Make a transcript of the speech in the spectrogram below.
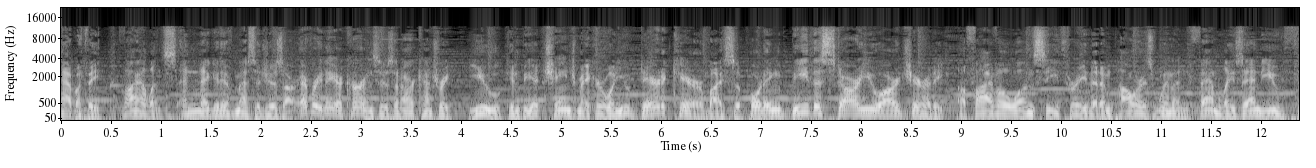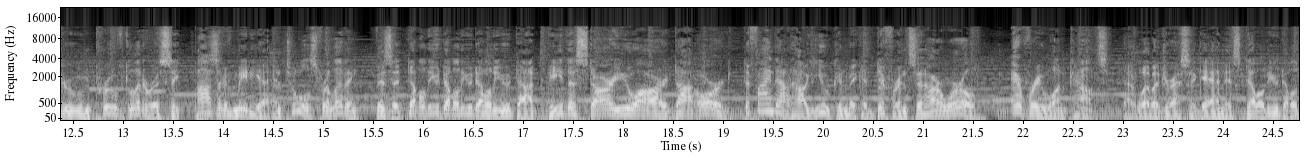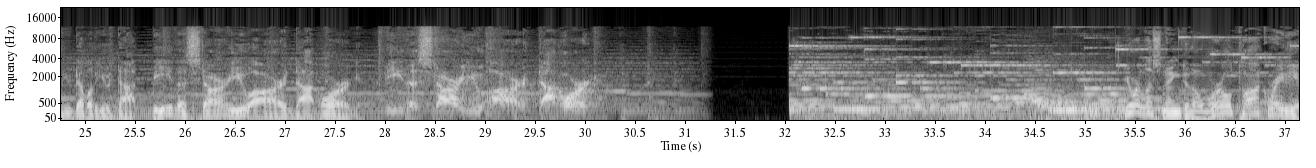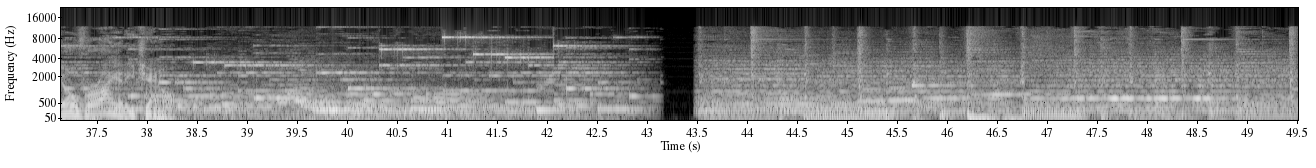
Apathy, violence, and negative messages are everyday occurrences in our country. You can be a changemaker when you dare to care by supporting Be the Star You Are charity, a 501c3 that empowers women, families, and youth through improved literacy, positive media, and tools for living. Visit www.bethestarur.org to find out how you can make a difference in our world. Everyone counts. That web address again is www.bethestarur.org. BeTheStarYouAre.org. You're listening to the World Talk Radio Variety Channel.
